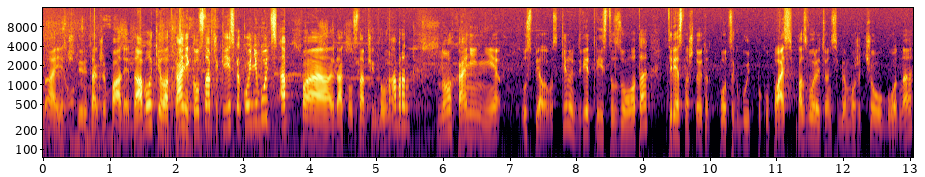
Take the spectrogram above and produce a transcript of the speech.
Да, S4 также падает. Double kill от Хани. Колдснапчик есть какой-нибудь? Опа. Да, колдснапчик был набран, но Хани не успел его скинуть. 2300 золота. Интересно, что этот поцик будет покупать. Позволить он себе может что угодно.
